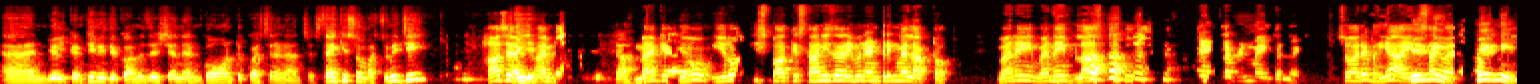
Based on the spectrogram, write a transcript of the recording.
And we'll continue the conversation and go on to question and answers. Thank you so much. Sumiji? हाँ sir, I'm हाँ, मैं कह रहा हूँ you know these Pakistanis are even entering my laptop when I when I blast in my internet. So are bhaiya, Pirni, Pirni,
